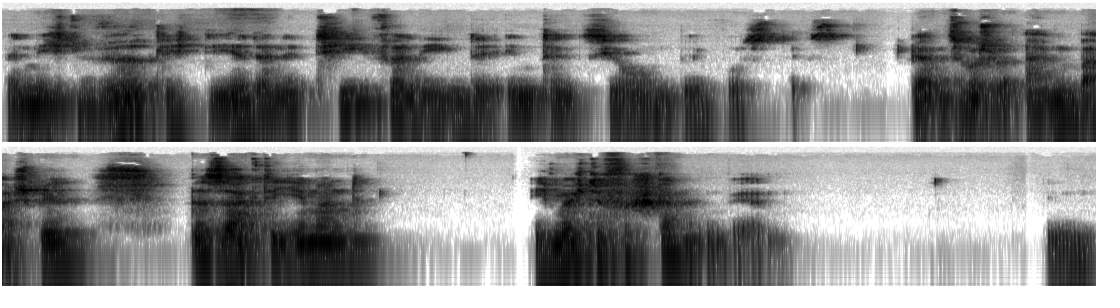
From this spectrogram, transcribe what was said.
wenn nicht wirklich dir deine tiefer liegende Intention bewusst ist. Wir hatten zum Beispiel ein Beispiel, da sagte jemand, ich möchte verstanden werden. In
